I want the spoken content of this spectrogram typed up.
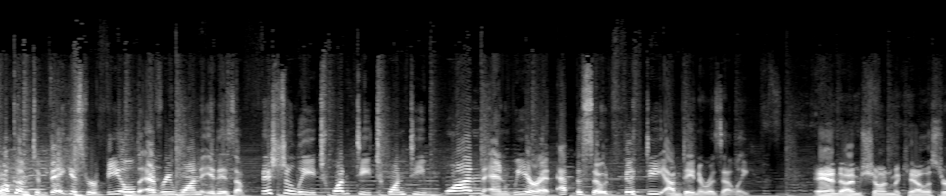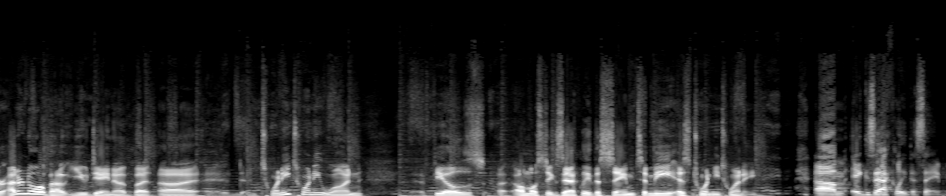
Welcome to Vegas Revealed, everyone. It is officially 2021, and we are at episode 50. I'm Dayna Roselli. And I'm Sean McAllister. I don't know about you, Dayna, but uh, 2021 feels uh, almost exactly the same to me as 2020. Um, exactly the same.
